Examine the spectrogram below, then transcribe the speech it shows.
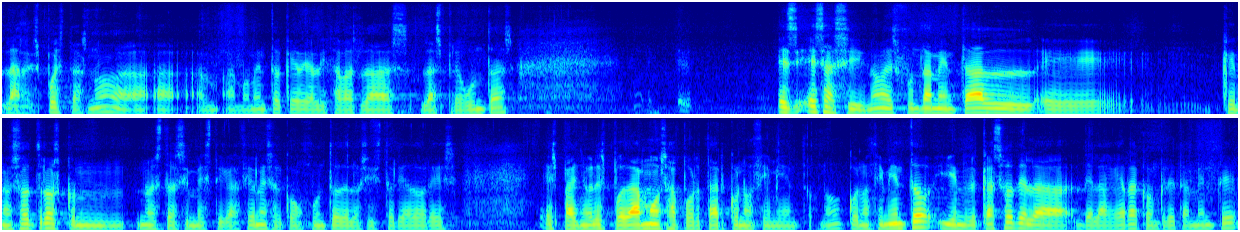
las respuestas, ¿no? al momento que realizabas las, las preguntas. Es, es, así, ¿no? Es fundamental eh, que nosotros, con nuestras investigaciones, el conjunto de los historiadores españoles, podamos aportar conocimiento, ¿no? Conocimiento, y en el caso de la, de la guerra concretamente,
